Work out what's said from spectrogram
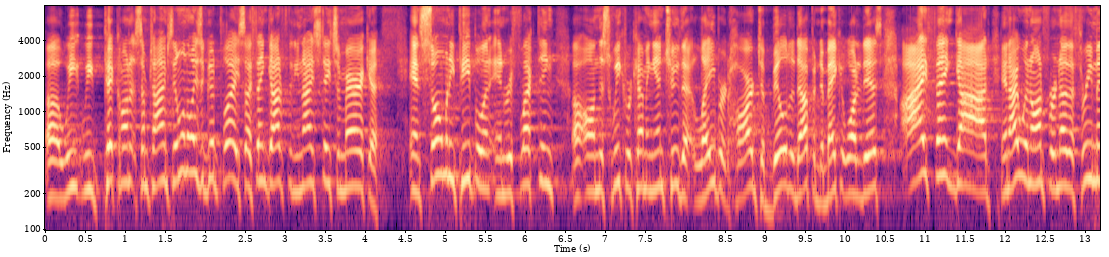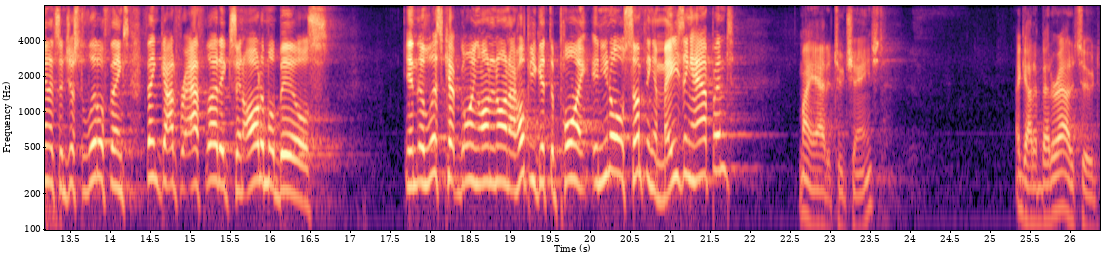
uh, we, we pick on it sometimes. Illinois is a good place. I thank God for the United States of America. And so many people, in, in reflecting uh, on this week we're coming into, that labored hard to build it up and to make it what it is. I thank God, and I went on for another three minutes and just little things. Thank God for athletics and automobiles. And the list kept going on and on. I hope you get the point. And you know, something amazing happened? My attitude changed. I got a better attitude.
